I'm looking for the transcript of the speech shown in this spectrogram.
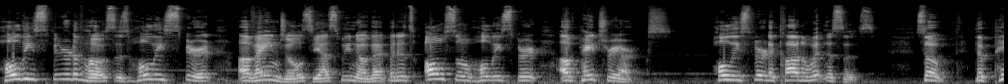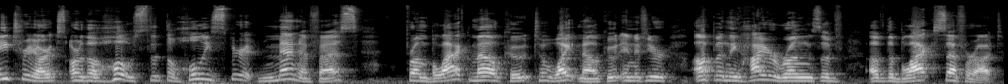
Holy Spirit of hosts is Holy Spirit of angels. Yes, we know that, but it's also Holy Spirit of patriarchs. Holy Spirit, of cloud of witnesses. So the patriarchs are the hosts that the Holy Spirit manifests from black Malkut to white Malkut. And if you're up in the higher rungs of, of the black Sephiroth,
